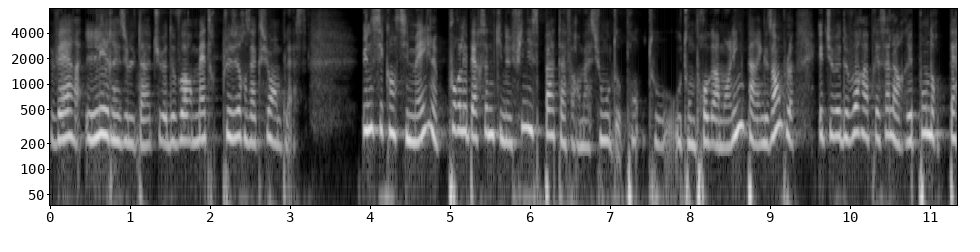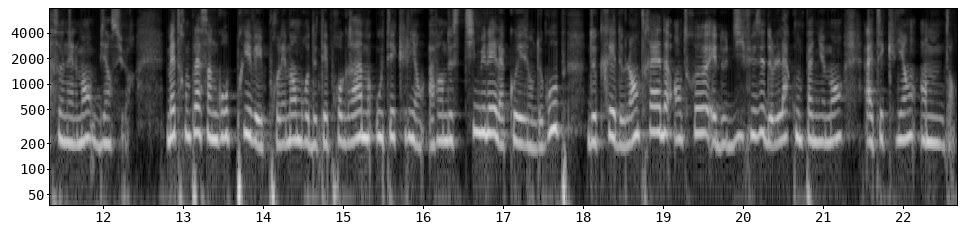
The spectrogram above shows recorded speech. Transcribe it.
vers les résultats, tu vas devoir mettre plusieurs actions en place une séquence email pour les personnes qui ne finissent pas ta formation ou ton, programme en ligne par exemple, et tu vas devoir après ça leur répondre personnellement bien sûr. Mettre en place un groupe privé pour les membres de tes programmes ou tes clients afin de stimuler la cohésion de groupe, de créer de l'entraide entre eux et de diffuser de l'accompagnement à tes clients en même temps.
